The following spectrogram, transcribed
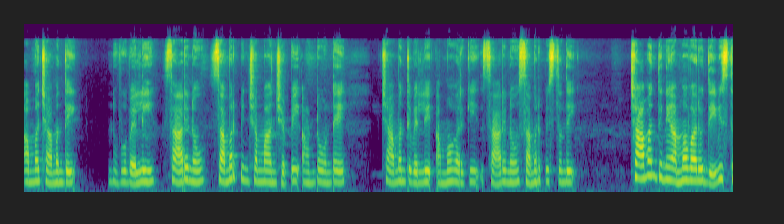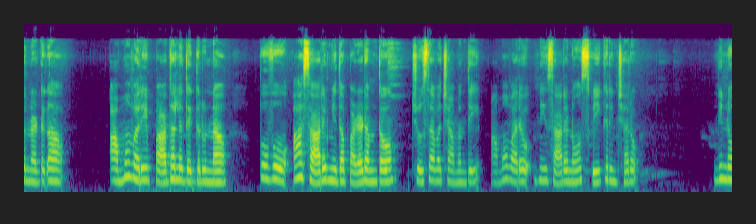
అమ్మ చామంతి నువ్వు వెళ్ళి సారెను సమర్పించమ్మా అని చెప్పి అంటూ ఉంటే చామంతి వెళ్ళి అమ్మవారికి సారెను సమర్పిస్తుంది. చామంతిని అమ్మవారు దీవిస్తున్నట్టుగా అమ్మవారి పాదాల దగ్గరున్న పువ్వు ఆ సారె మీద పడడంతో చూసావా చామంతి? అమ్మవారు నీ సారెను స్వీకరించారు. నిన్ను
